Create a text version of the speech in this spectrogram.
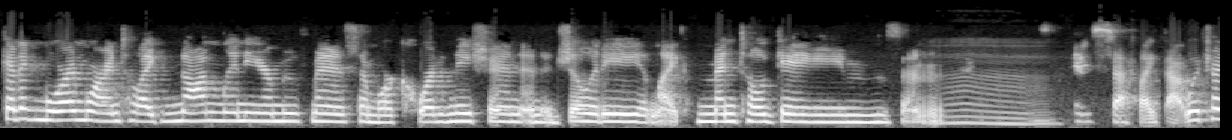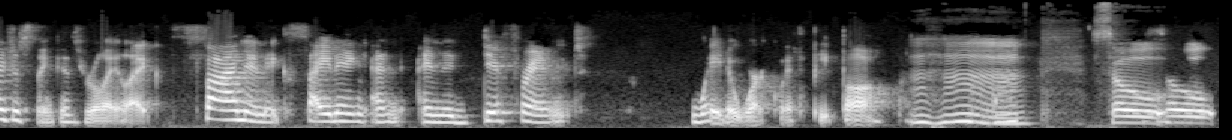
getting more and more into like nonlinear movements and more coordination and agility and like mental games and mm. And stuff like that, which I just think is really like fun and exciting and, and a different way to work with people. Mm-hmm. Mm-hmm. So, so,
